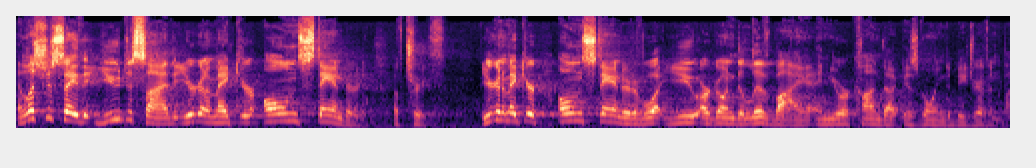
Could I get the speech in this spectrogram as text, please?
And let's just say that you decide that you're going to make your own standard of truth. You're going to make your own standard of what you are going to live by and your conduct is going to be driven by.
